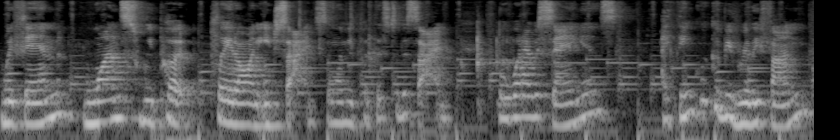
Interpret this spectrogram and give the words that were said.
within once we put Play-Doh on each side. So let me put this to the side. But what I was saying is, I think what could be really fun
